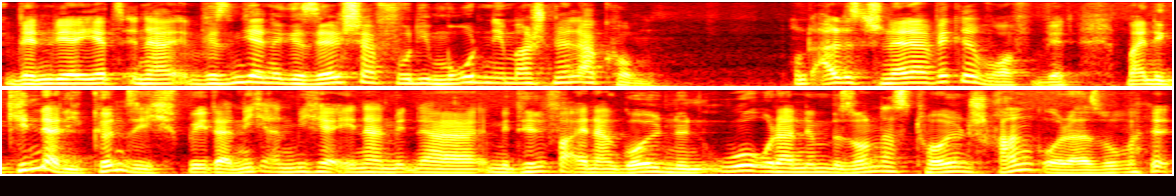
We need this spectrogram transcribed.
Wenn wir jetzt in einer, wir sind ja eine Gesellschaft, wo die Moden immer schneller kommen und alles schneller weggeworfen wird. Meine Kinder, die können sich später nicht an mich erinnern mit, einer, mit Hilfe einer goldenen Uhr oder einem besonders tollen Schrank oder so, weil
